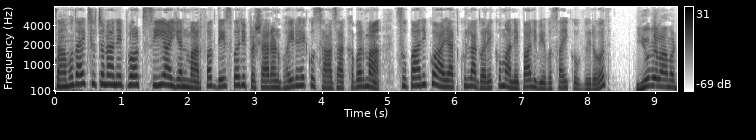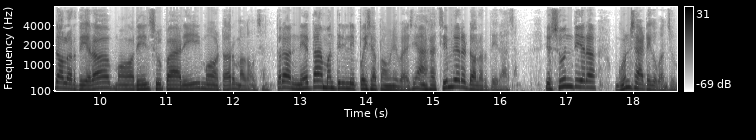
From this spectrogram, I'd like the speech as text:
सामुदायिक सूचना नेटवर्क सीआईएन मार्फत देशभरि प्रसारण भइरहेको साझा खबरमा सुपारीको आयात खुल्ला गरेकोमा नेपाली व्यवसायीको विरोध। यो बेलामा डलर दिएर मरिच सुपारी मटर मगाउँछन्। तर नेता मन्त्रीले पैसा पाउने भएपछि आँखा चिम्लेर डलर दिइरहेछन्। यो सुन दिएर घुन साटेको भन्छु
